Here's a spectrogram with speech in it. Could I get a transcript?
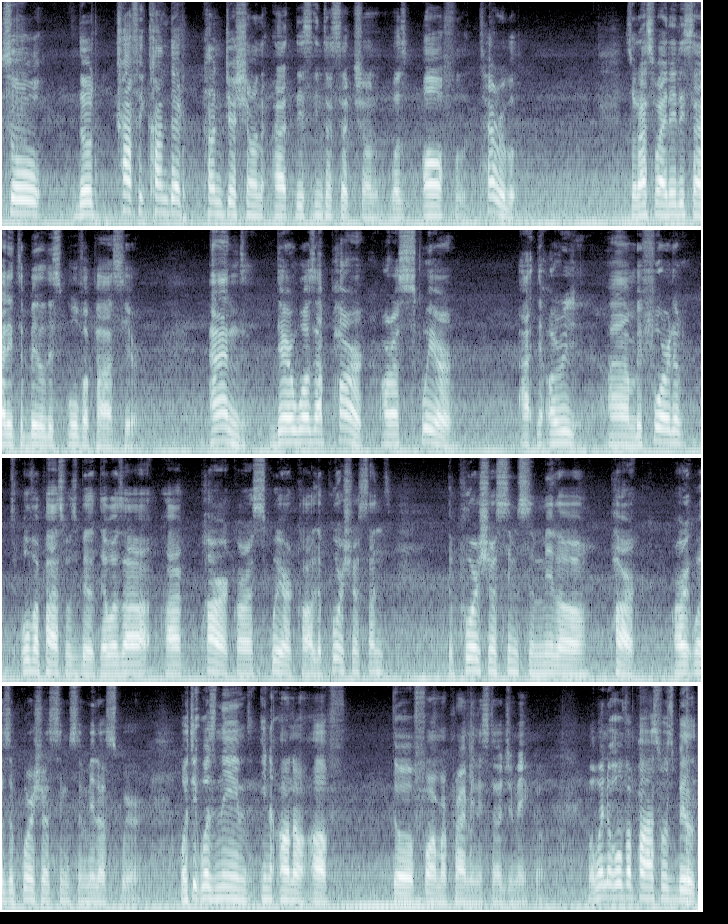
So the traffic con- congestion at this intersection was awful, terrible. So that's why they decided to build this overpass here. And there was a park or a square at the origin, um, before the overpass was built, there was a, a park or a square called the Portia Sun, the Simpson Miller Park, or it was the Simpson Miller Square, but it was named in honor of the former Prime Minister of Jamaica. But when the overpass was built,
